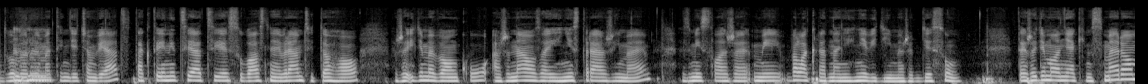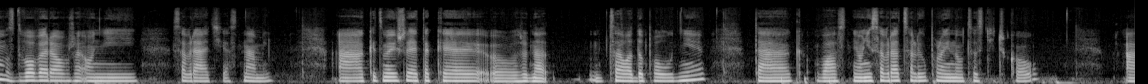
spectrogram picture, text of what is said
dôverujeme mm-hmm. tým deťom viac, tak tie iniciácie sú vlastne aj v rámci toho, že ideme vonku a že naozaj ich nestrážime v zmysle, že my veľakrát na nich nevidíme, že kde sú. Takže ideme len nejakým smerom s dôverou, že oni sa vrátia s nami. A keď sme išli aj také, že na celé dopoludnie, tak vlastne oni sa vracali úplne inou cestičkou a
